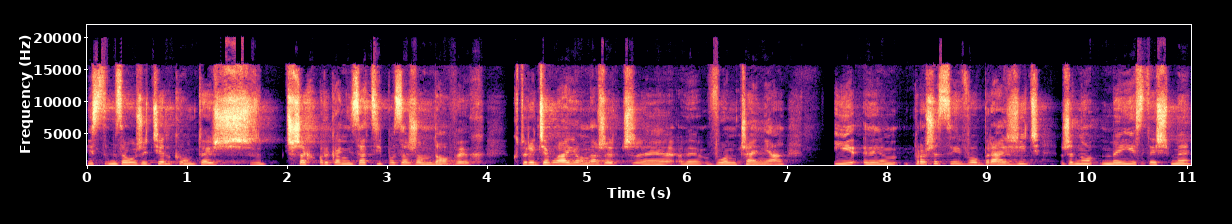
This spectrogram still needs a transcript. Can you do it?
Jestem założycielką też trzech organizacji pozarządowych, które działają na rzecz e, e, włączenia. I proszę sobie wyobrazić, że no, my jesteśmy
